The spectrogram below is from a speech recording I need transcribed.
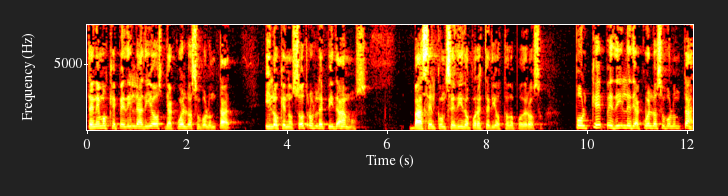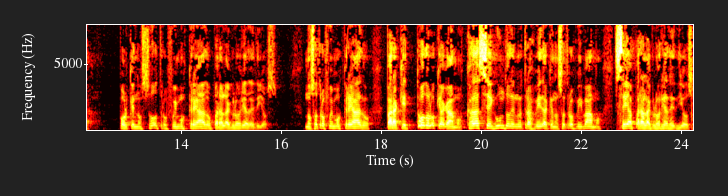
Tenemos que pedirle a Dios de acuerdo a su voluntad. Y lo que nosotros le pidamos va a ser concedido por este Dios Todopoderoso. ¿Por qué pedirle de acuerdo a su voluntad? Porque nosotros fuimos creados para la gloria de Dios. Nosotros fuimos creados para que todo lo que hagamos, cada segundo de nuestras vidas que nosotros vivamos, sea para la gloria de Dios.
